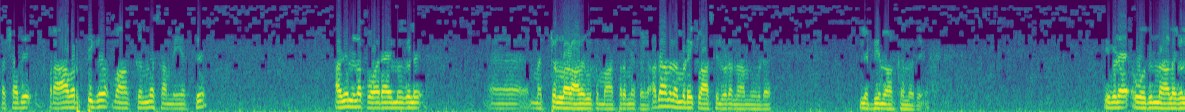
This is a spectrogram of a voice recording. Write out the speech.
പക്ഷെ അത് പ്രാവർത്തികമാക്കുന്ന സമയത്ത് അതിനുള്ള പോരായ്മകൾ മറ്റുള്ള ആളുകൾക്ക് മാത്രമേ കഴിയൂ. അതാണ് നമ്മുടെ ഈ ക്ലാസ്സിലൂടെ നാം ഇവിടെ ലഭ്യമാക്കുന്നത്. ഇവിടെ ഓതുന്ന ആളുകൾ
